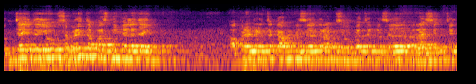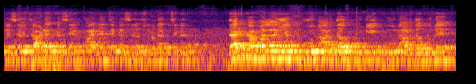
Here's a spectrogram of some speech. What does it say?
तुमच्या इथे येऊन सगळी तपासणी केल्या जाईल. ऑपरेटरचं काम कसं ग्रामसेवकाचं कसं राशनचं कसं झाडं कसं पाण्याचं कसं सुरडाचं दर कामाला एक गुण अर्धा गुण एक गुण अर्धा गुण आहे.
